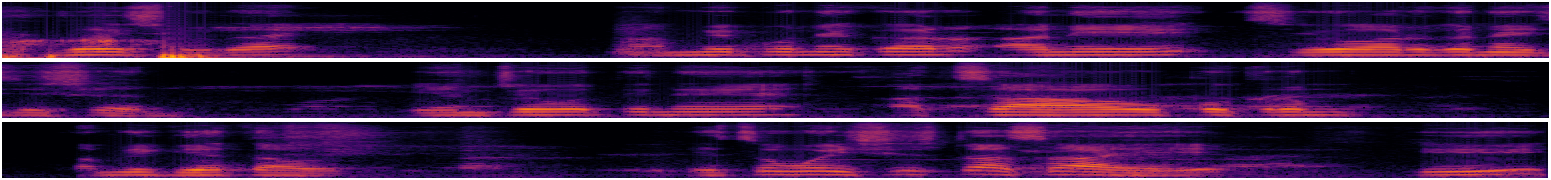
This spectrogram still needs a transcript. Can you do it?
जय शिवराय. आम्ही पुणेकर आणि शिव ऑर्गनायझेशन यांच्या वतीने आजचा हा उपक्रम आम्ही घेत आहोत. याचं वैशिष्ट्य असं आहे की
